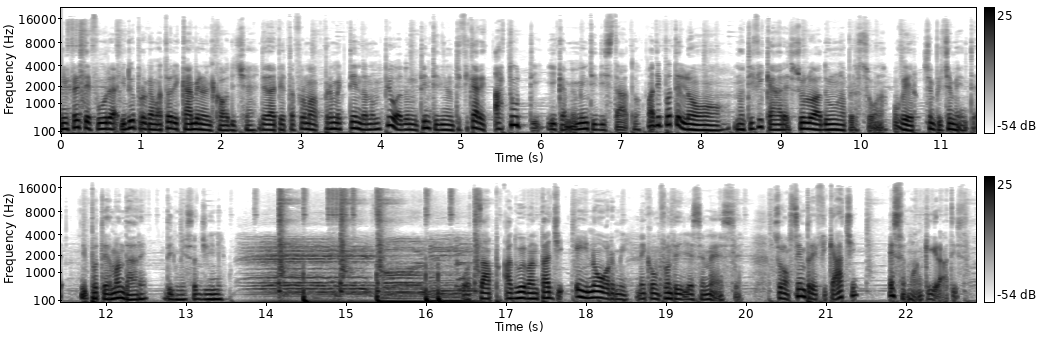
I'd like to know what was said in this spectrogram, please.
In fretta e furia i due programmatori cambiano il codice della piattaforma permettendo non più ad un utente di notificare a tutti i cambiamenti di stato, ma di poterlo notificare solo ad una persona, ovvero semplicemente di poter mandare dei messaggini. WhatsApp ha due vantaggi enormi nei confronti degli sms. Sono sempre efficaci e sono anche gratis.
